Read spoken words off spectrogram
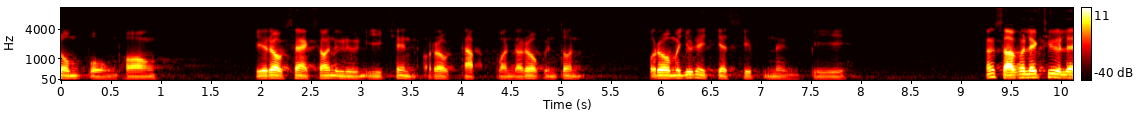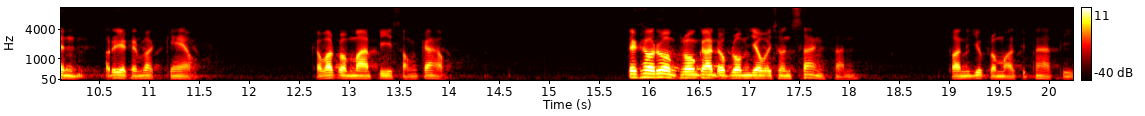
ลมโป่งพอง มีโรคแทรกซ้อนอื่นๆอีก เช่น โรคตับวันโรคเป็นต้นรวมอายุได้ 71 ปีทั้งสาวคนเล็กชื่อเล่นเรียกกันว่าแก้วเขาวัดประมาณปี 29 ได้เข้าร่วมโครงการอบรมเยาวชนสร้างสรรค์ ตอนอายุประมาณ 15 ปี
